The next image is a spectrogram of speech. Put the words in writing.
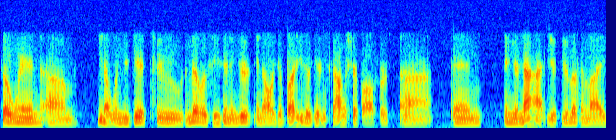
so when um, you know when you get to the middle of the season and you're and all your buddies are getting scholarship offers, uh, then and you're not, you're, you're looking like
